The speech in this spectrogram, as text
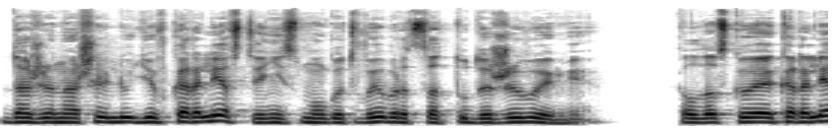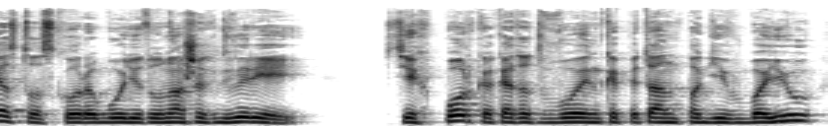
Даже наши люди в королевстве не смогут выбраться оттуда живыми. Колдовское королевство скоро будет у наших дверей. С тех пор, как этот воин-капитан погиб в бою,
